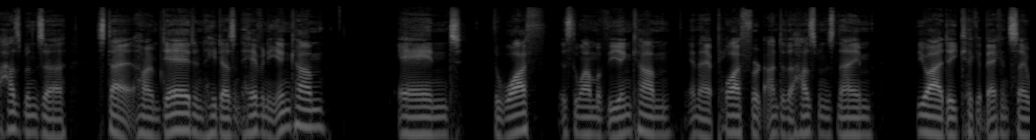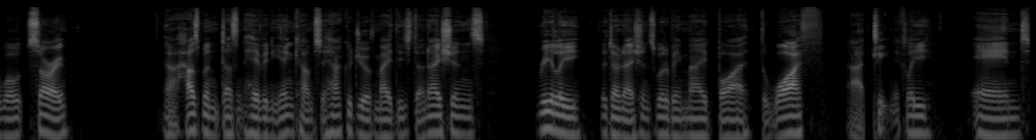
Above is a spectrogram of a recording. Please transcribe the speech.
husband's a stay at home dad and he doesn't have any income, and the wife is the one with the income, and they apply for it under the husband's name. The IRD kick it back and say, well, sorry, uh, husband doesn't have any income, so how could you have made these donations? Really, the donations would have been made by the wife, uh, technically, and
